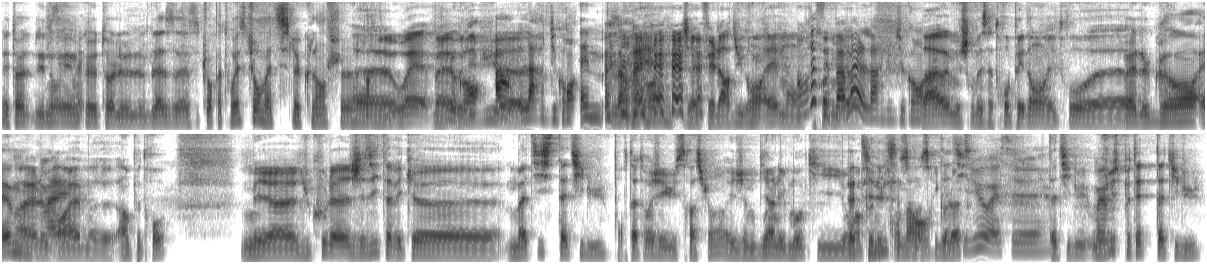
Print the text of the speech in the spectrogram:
Et toi, et non, et donc, euh, toi le, le blaze, euh, c'est toujours pas toi, c'est toujours Mathis Leclanche. euh, ouais, bah, le au grand début. Euh, l'art du grand M. J'avais fait l'art du grand M en, En vrai, c'est pas mal l'art du grand Bah M. ouais, mais je trouvais ça trop pédant et trop. euh, Ouais, le grand M. ouais, le Ouais. grand M, euh, un peu trop. Mais euh, du coup, là, j'hésite avec euh, Mathis Tatilu pour tatouage et illustration. Et j'aime bien les mots qui ont Tatilu, un peu c'est des marrant. consonances rigolotes. Tatilu, ouais, c'est. Tatilu, ou juste peut-être Tatilu.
